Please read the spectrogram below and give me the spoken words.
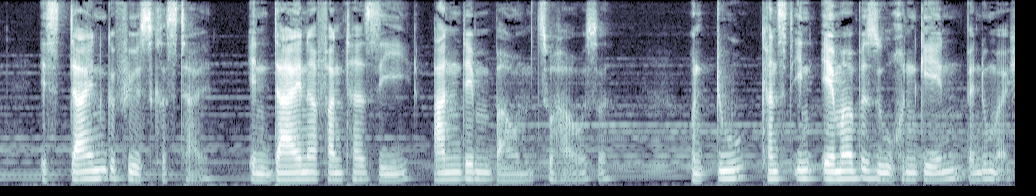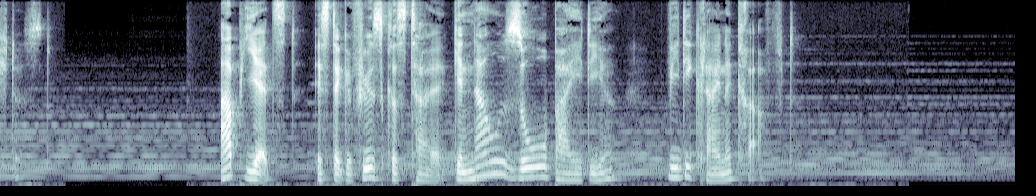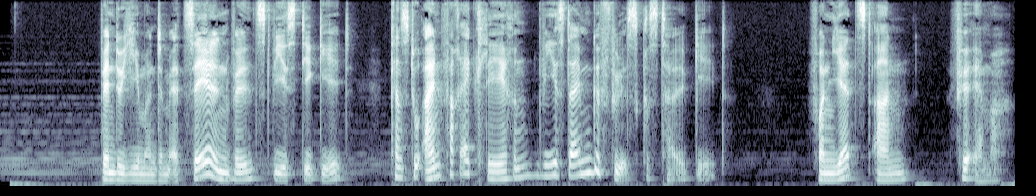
ist dein Gefühlskristall in deiner Fantasie an dem Baum zu Hause und du kannst ihn immer besuchen gehen, wenn du möchtest. Ab jetzt ist der Gefühlskristall genau so bei dir wie die kleine Kraft. Wenn du jemandem erzählen willst, wie es dir geht, kannst du einfach erklären, wie es deinem Gefühlskristall geht. Von jetzt an für immer.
